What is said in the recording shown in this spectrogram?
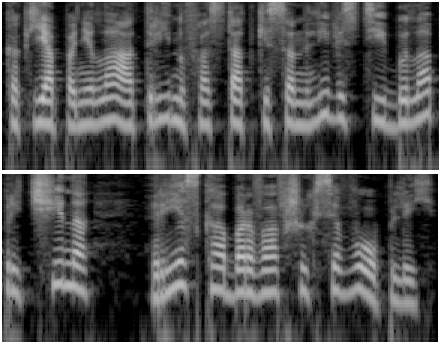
как я поняла, отринув остатки сонливости, и была причина резко оборвавшихся воплей.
